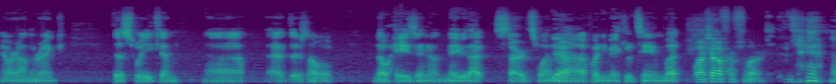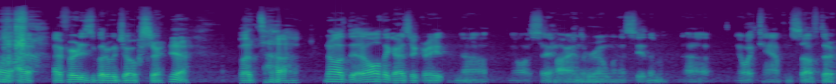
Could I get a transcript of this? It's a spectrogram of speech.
you know around the rink this week, and uh, uh, there's no no hazing. Uh, Maybe that starts when Yeah. uh, when you make the team, but Watch out for Fleury. I, I've heard he's a bit of a jokester. Yeah. but uh, no, the, all the guys are great. And, uh, you know, I say hi in the room when I see them. Uh, you know, at camp and stuff. They're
